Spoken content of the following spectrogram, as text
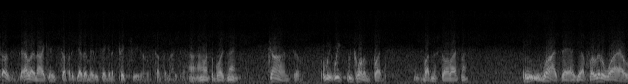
So Ella and I can eat supper together, maybe taking a picture or something like that. Uh-huh. What's the boy's name? John, too. We, we, we call him Bud. Was Bud in the store last night? He was there, yeah, for a little while.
